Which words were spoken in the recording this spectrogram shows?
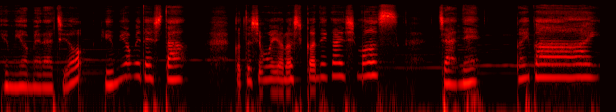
弓嫁ラジオ、弓嫁でした。今年もよろしくお願いします。じゃあね、バイバーイ。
